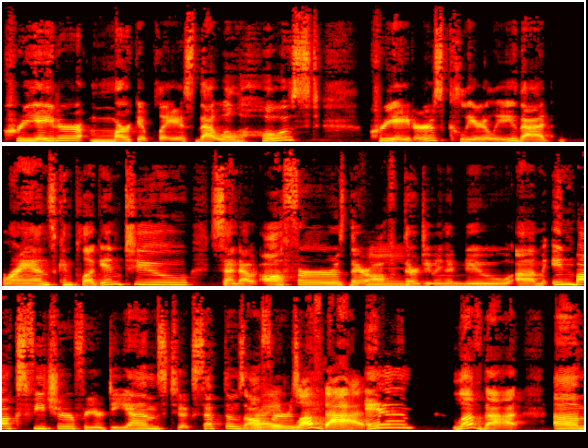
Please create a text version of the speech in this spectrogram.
creator marketplace that will host creators clearly that brands can plug into, send out offers. They're mm-hmm. off, they're doing a new um, inbox feature for your DMs to accept those right. offers. Love that. And love that. Um,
